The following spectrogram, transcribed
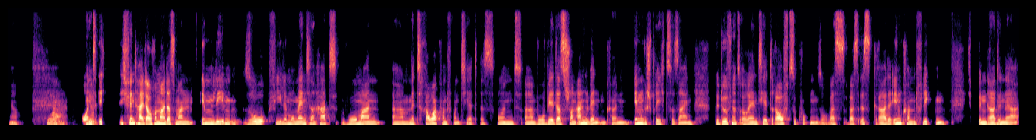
Ja. ja. Und ja. ich, ich finde halt auch immer, dass man im Leben so viele Momente hat, wo man ähm, mit Trauer konfrontiert ist und äh, wo wir das schon anwenden können, im Gespräch zu sein, bedürfnisorientiert drauf zu gucken. So, was, was ist gerade in Konflikten? Ich bin gerade in mhm. der,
